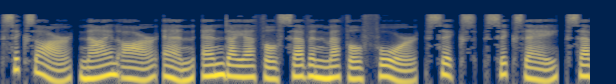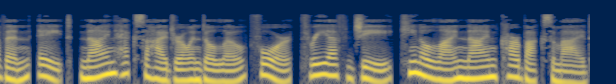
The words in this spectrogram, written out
6R, 9R N, N-diethyl 7-methyl 4, 6, 6A, 7, 8, 9 hexahydroindolo 4, 3FG quinoline 9 carboxamide.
